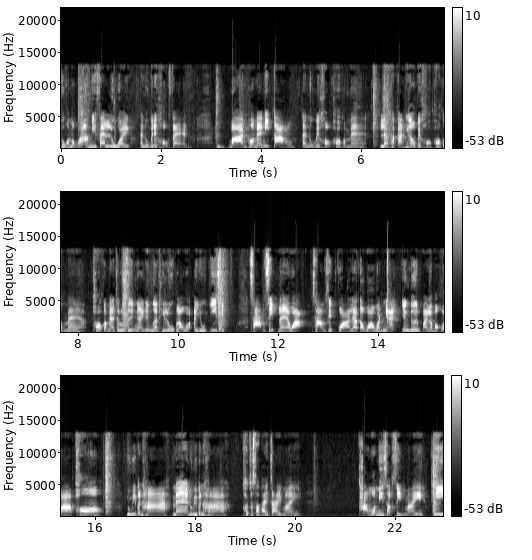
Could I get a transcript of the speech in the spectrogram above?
ทุกคนบอกว่าอะมีแฟนรวย แต่หนูไม่ได้ขอแฟน บ้านพ่อแม่มีตังค์แต่หนูไม่ขอพ่อกับแม่ แล้วถ้าการที่เราไปขอพ่อกับแม่ พ่อกับแม่จะรู้สึกยังไงในเมื่อที่ลูกเราอะอายุยี่สิบสามสิบแล้วอะสามสิบกว่าแล้วแต่ว่าวันเนี้ยยังเดินไปแล้วบอกว่า พ่อหนูมีปัญหา แม่หนูมีปัญหา เขาจะสบายใจไหม ถามว่ามีทรัพย์สินไหม มี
